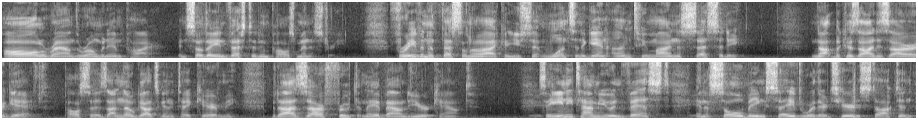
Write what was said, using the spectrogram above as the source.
all around the Roman Empire. And so they invested in Paul's ministry. For even in Thessalonica, you sent once and again unto my necessity, not because I desire a gift. Paul says, I know God's going to take care of me, but I desire fruit that may abound to your account. See, anytime you invest in a soul being saved, whether it's here in Stockton,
